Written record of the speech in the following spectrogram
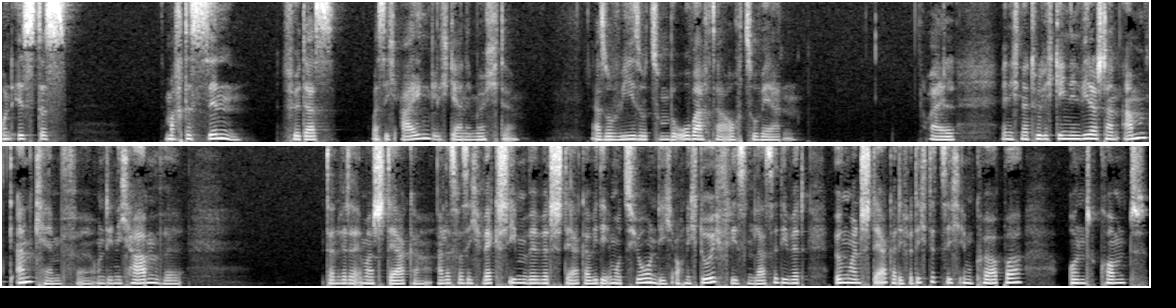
Und ist es, macht es Sinn für das, was ich eigentlich gerne möchte? Also wie so zum Beobachter auch zu werden. Weil wenn ich natürlich gegen den Widerstand an, ankämpfe und den ich haben will, dann wird er immer stärker. Alles, was ich wegschieben will, wird stärker. Wie die Emotion, die ich auch nicht durchfließen lasse, die wird irgendwann stärker. Die verdichtet sich im Körper und kommt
